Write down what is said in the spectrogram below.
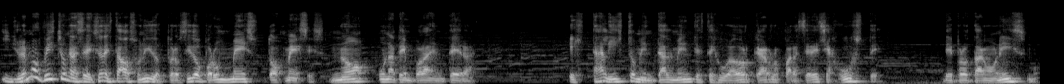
y lo hemos visto en la selección de Estados Unidos, pero ha sido por un mes, dos meses, no una temporada entera. ¿Está listo mentalmente este jugador, Carlos, para hacer ese ajuste? de protagonismo,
